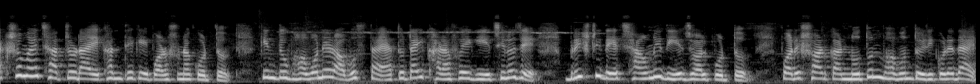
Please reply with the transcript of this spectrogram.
একসময় ছাত্ররা এখান থেকে পড়াশোনা করত। কিন্তু ভবনের অবস্থা এতটাই খারাপ হয়ে গিয়েছিল যে বৃষ্টিতে ছাউনি দিয়ে জল পড়তো। পরে সরকার নতুন ভবন তৈরি করে দেয়,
